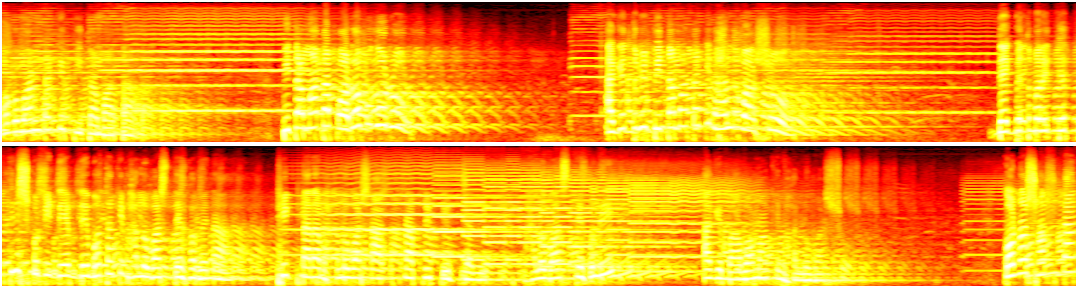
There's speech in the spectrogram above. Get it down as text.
ভগবানটাকে পিতা মাতা পিতা মাতা পরম গুরু। আগে তুমি পিতা মাতাকে ভালোবাসো। দেখবে তোমার এই তেত্রিশ কোটি দেব দেবতাকে ভালোবাসতে হবে না। ঠিক তারা ভালোবাসা আপনা পেয়ে যাবে ভালোবাসতে হলে আগে বাবা মাকে ভালোবাসো। কোন সন্তান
